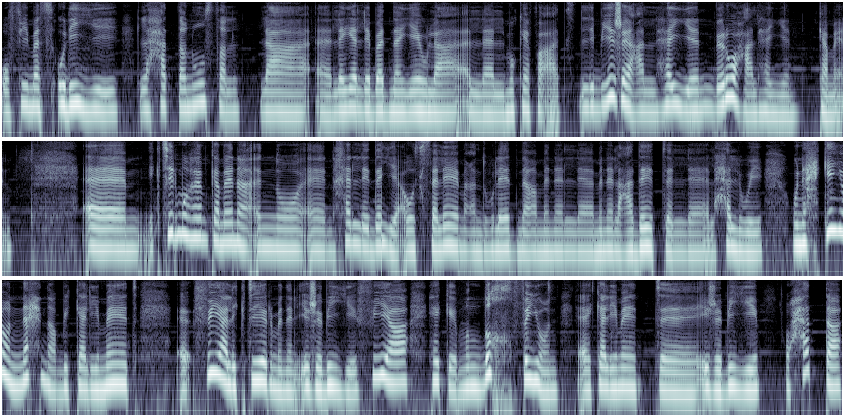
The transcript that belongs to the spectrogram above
وفي مسؤولية لحتى نوصل آه، ليلي بدنا إياه وللمكافآت اللي بيجي على الهين بيروح على الهين كمان. كتير مهم كمان إنه آه، نخلي دي أو السلام عند اولادنا من من العادات الحلوة. ونحكيهم نحن بكلمات آه، فيها الكثير من الإيجابية. فيها هيك منضخ فيهم آه، كلمات إيجابية. وحتى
